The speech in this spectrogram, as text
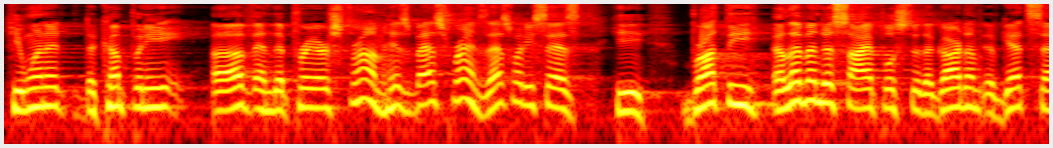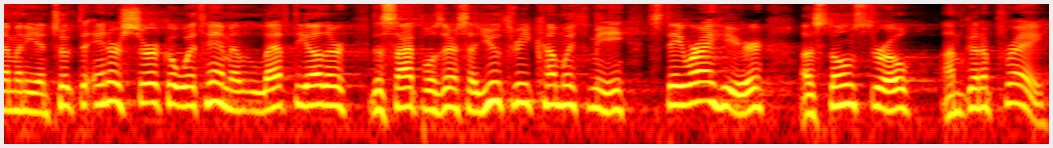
he wanted the company of and the prayers from his best friends. That's what he says. He brought the 11 disciples to the Garden of Gethsemane and took the inner circle with him and left the other disciples there and said, you three come with me, stay right here, a stone's throw, I'm gonna pray.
